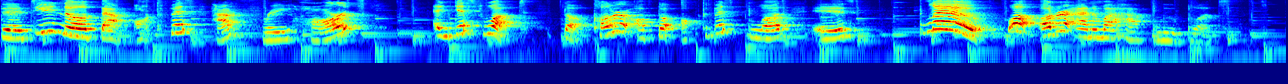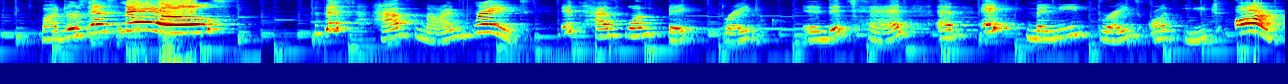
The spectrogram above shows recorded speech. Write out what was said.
Did you know that octopus have three hearts? And guess what? The color of the octopus blood is blue. What other animal have blue bloods? Spiders and snails. Octopus have nine brains. It has one big brain in its head and eight mini brains on each arm.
